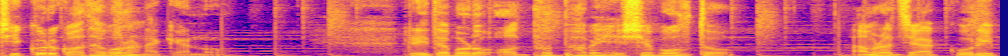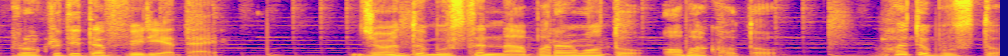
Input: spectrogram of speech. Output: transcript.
ঠিক করে কথা বলে না কেন? রীতা বড় অদ্ভুতভাবে হেসে বলতো, আমরা যা করি প্রকৃতি তা ফিরিয়ে দেয়। জয়ন্ত বুঝতে না পারার মতো অবাক হতো। হয়তো বুঝতো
